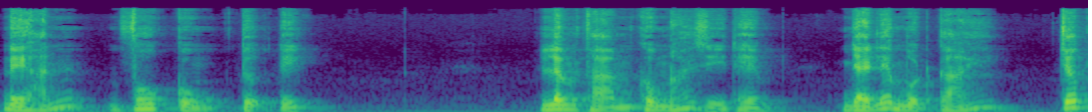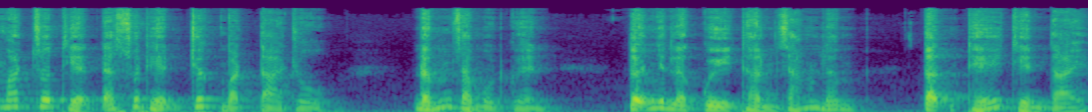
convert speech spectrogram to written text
Để hắn vô cùng tự tin. Lâm Phạm không nói gì thêm, Nhảy lên một cái, chớp mắt xuất hiện, đã xuất hiện trước mặt tà chủ, Đấm ra một quyền Tự nhiên là quỳ thần giáng lâm, Tận thế thiên tài,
